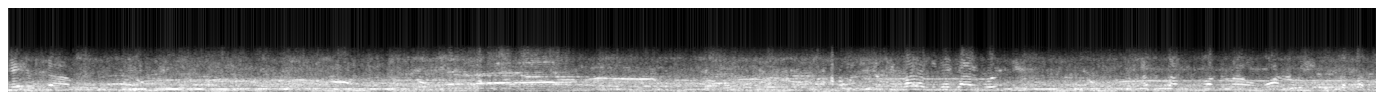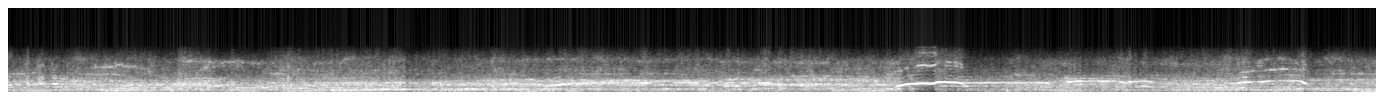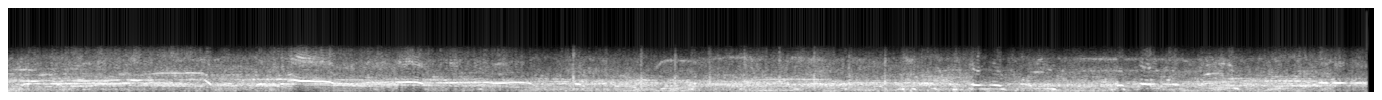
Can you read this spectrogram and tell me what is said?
gator style. I was really glad that that guy worked here. I just thought he was walking around with water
